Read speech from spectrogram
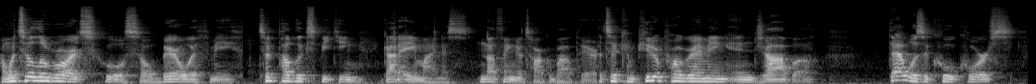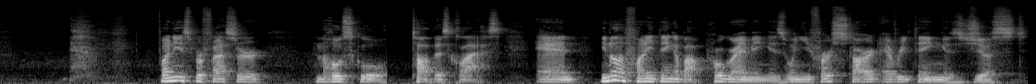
I went to a liberal arts school, so bear with me. Took public speaking, got an A minus, nothing to talk about there. I took computer programming in Java. That was a cool course. Funniest professor in the whole school taught this class. And you know the funny thing about programming is when you first start, everything is just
